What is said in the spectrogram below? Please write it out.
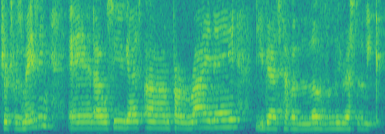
Church was amazing, and I will see you guys on Friday. You guys have a lovely rest of the week.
